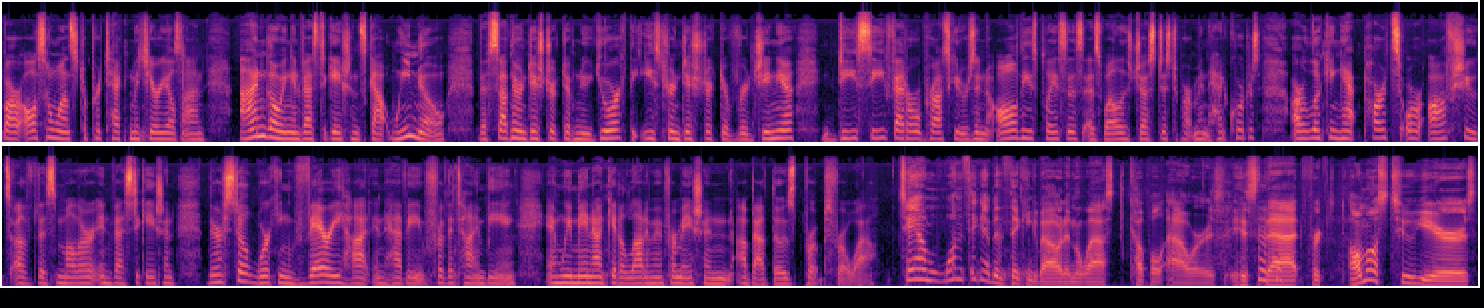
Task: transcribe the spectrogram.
Barr also wants to protect materials on ongoing investigations. Scott, we know the Southern District of New York, the Eastern District of Virginia, D.C. federal prosecutors in all these places, as well as Justice Department headquarters, are looking at parts or offshoots of this Mueller investigation. They're still working very hot and heavy for the time being, and we may not get a lot of information about those probes for a while. Tam, one thing I've been thinking about in the last couple hours is that for t- almost two years,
